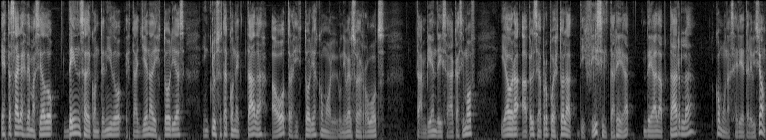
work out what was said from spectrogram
Esta saga es demasiado densa de contenido, está llena de historias, incluso está conectada a otras historias como el universo de robots, también de Isaac Asimov, y ahora Apple se ha propuesto la difícil tarea de adaptarla como una serie de televisión.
